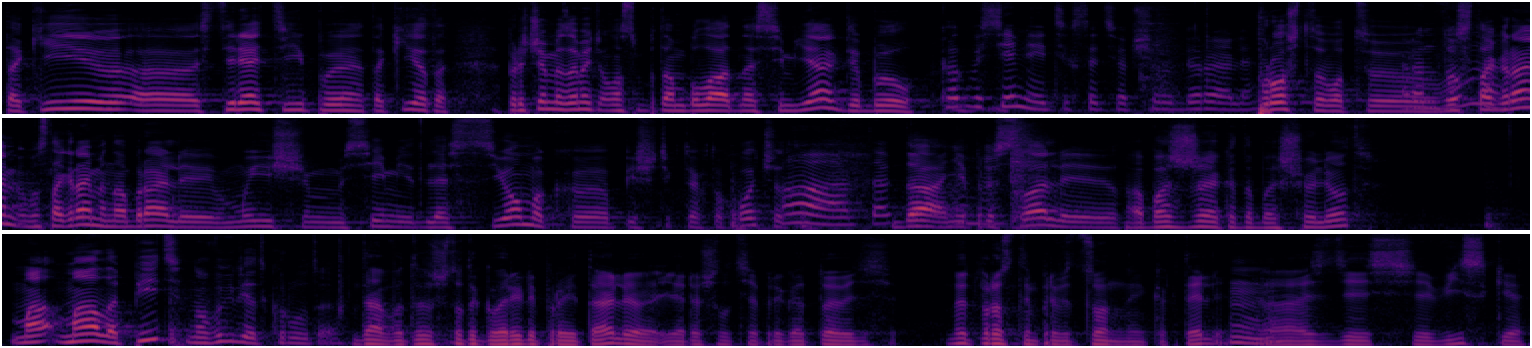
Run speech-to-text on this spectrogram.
Такие э, стереотипы, такие это. Причем я заметил, у нас там была одна семья, где был Как вы семьи эти, кстати, вообще выбирали? Просто вот э, в Рандомно? Инстаграме, в Инстаграме набрали, мы ищем семьи для съемок, э, пишите, кто, кто хочет. А, так. да, они мгм. прислали. Обожаю, когда большой лед. Мало пить, но выглядит круто. Да, вот это что-то говорили про Италию, я решил тебе приготовить. Ну, это просто импровизационный коктейль. Мгм. А, здесь виски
